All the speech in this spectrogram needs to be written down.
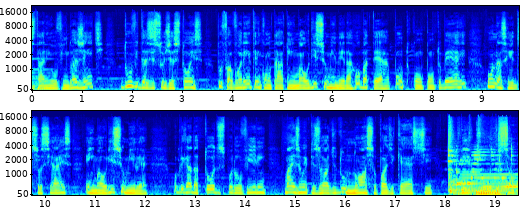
Estarem ouvindo a gente. Dúvidas e sugestões, por favor, entre em contato em mauriciomiller.terra.com.br ou nas redes sociais em Maurício Miller. Obrigado a todos por ouvirem mais um episódio do nosso podcast Beco do Som.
